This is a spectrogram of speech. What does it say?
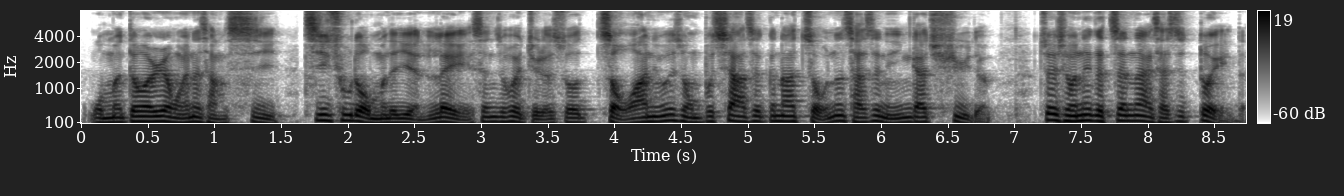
我们都会认为那场戏激出了我们的眼泪，甚至会觉得说：“走啊，你为什么不下车跟他走？那才是你应该去的，追求那个真爱才是对的。”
